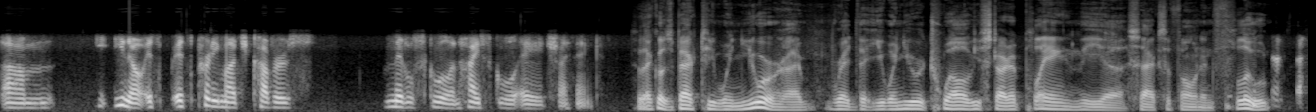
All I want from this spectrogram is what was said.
um, y- you know, it's it's pretty much covers middle school and high school age. I think. So that goes back to when you were. I read that you, when you were twelve, you started playing the uh, saxophone and flute, That's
